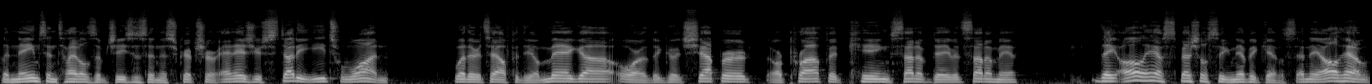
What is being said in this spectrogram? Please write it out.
The names and titles of Jesus in the Scripture, and as you study each one, whether it's Alpha the Omega or the Good Shepherd or Prophet, King, Son of David, Son of Man, they all have special significance and they all have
